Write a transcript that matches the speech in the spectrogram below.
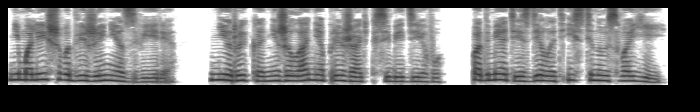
Ни малейшего движения зверя, ни рыка, ни желания прижать к себе деву, подмять и сделать истинную своей.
